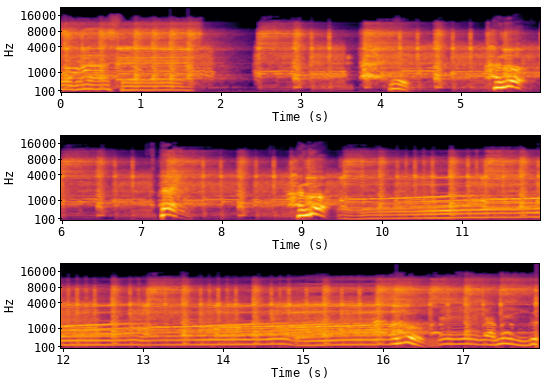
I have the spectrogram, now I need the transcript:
보게 나세 네. 한국 헤이 한국 한국 대한민국.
